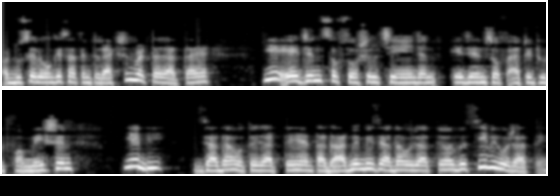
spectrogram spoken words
اور دوسرے لوگوں کے ساتھ انٹریکشن بڑھتا جاتا ہے یہ agents of social change and agents of attitude formation یہ بھی زیادہ ہوتے جاتے ہیں تعداد میں بھی زیادہ ہو جاتے ہیں اور وسیع بھی ہو جاتے ہیں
